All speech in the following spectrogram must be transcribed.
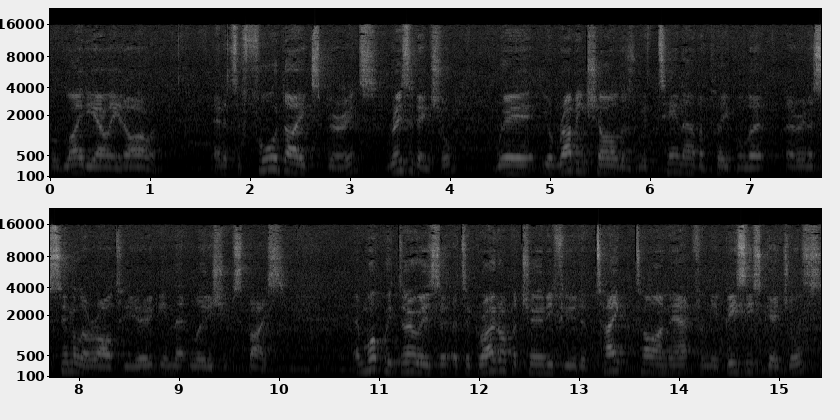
called Lady Elliot Island. And it's a four-day experience, residential, where you're rubbing shoulders with 10 other people that are in a similar role to you in that leadership space. And what we do is it's a great opportunity for you to take time out from your busy schedules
